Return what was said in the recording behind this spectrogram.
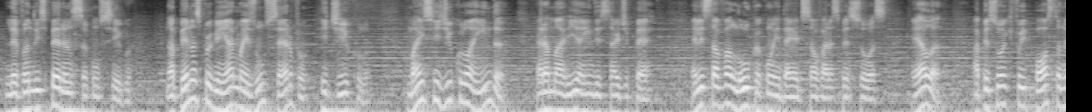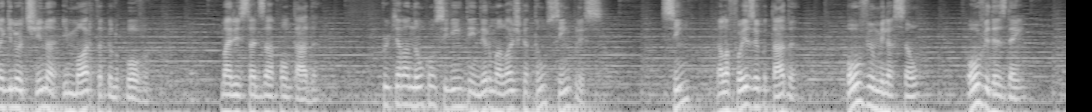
levando esperança consigo. Apenas por ganhar mais um servo? Ridículo. Mais ridículo ainda era Maria ainda estar de pé. Ela estava louca com a ideia de salvar as pessoas. Ela, a pessoa que foi posta na guilhotina e morta pelo povo. Maria está desapontada, porque ela não conseguia entender uma lógica tão simples. Sim, ela foi executada. Houve humilhação, houve desdém,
